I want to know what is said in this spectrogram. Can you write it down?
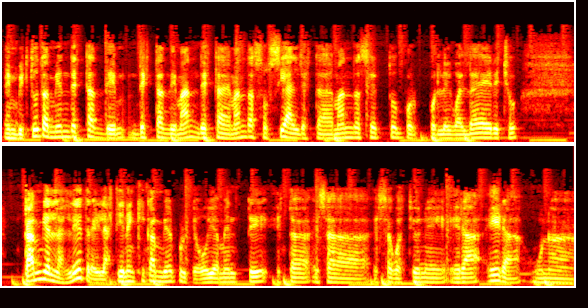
En virtud también de esta demanda social, de esta demanda, ¿cierto? Por, la igualdad de derechos, cambian las letras y las tienen que cambiar porque obviamente esa, cuestión era, una,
